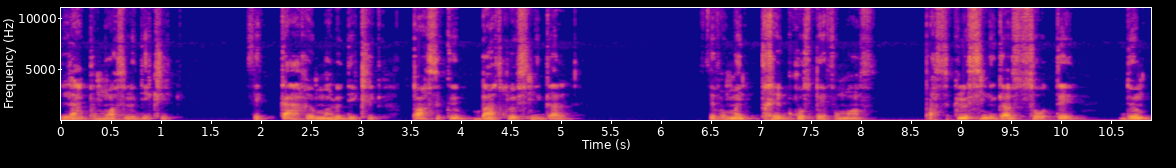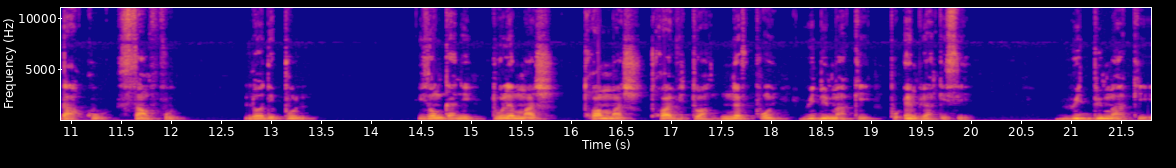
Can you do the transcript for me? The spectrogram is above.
là, pour moi, c'est le déclic. C'est carrément le déclic. Parce que battre le Sénégal, c'est vraiment une très grosse performance. Parce que le Sénégal sortait d'un parcours sans faute lors des poules. Ils ont gagné tous les matchs, 3 matchs, 3 victoires, 9 points, 8 buts marqués pour un but encaissé. 8 buts marqués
